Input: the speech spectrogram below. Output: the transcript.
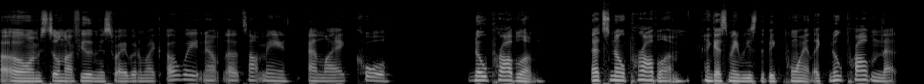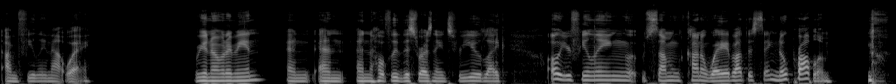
oh, I'm still not feeling this way. But I'm like, oh, wait, no, that's not me. And like, cool, no problem that's no problem. I guess maybe is the big point. Like no problem that I'm feeling that way. You know what I mean? And and and hopefully this resonates for you like, "Oh, you're feeling some kind of way about this thing? No problem."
